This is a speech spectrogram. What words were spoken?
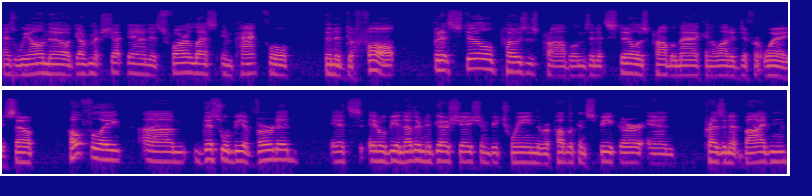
As we all know, a government shutdown is far less impactful than a default, but it still poses problems and it still is problematic in a lot of different ways. So hopefully um, this will be averted. It's it'll be another negotiation between the Republican Speaker and President Biden.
